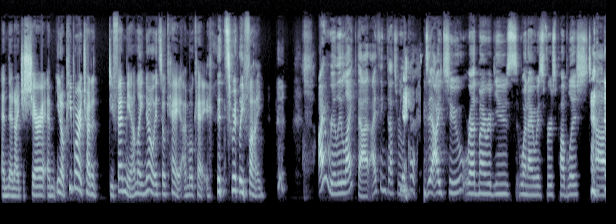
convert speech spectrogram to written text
and then I just share it. And, you know, people are trying to defend me. I'm like, no, it's okay. I'm okay. it's really fine. I really like that. I think that's really cool. I too read my reviews when I was first published. Um,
